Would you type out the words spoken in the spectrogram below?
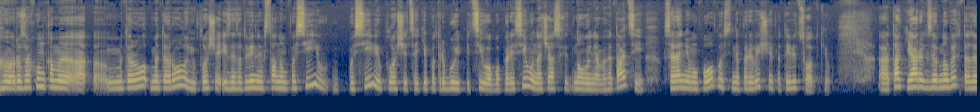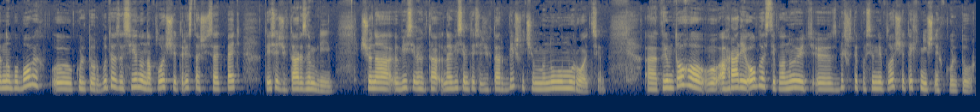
розрахунками е, метеорологів, площа із незадовільним станом посівів, посівів, площі, які потребують підсіву або пересіву на час відновлення вегетації, в середньому по області не перевищує 5%. Е, Так, ярих зернових та зернобобових е, культур буде засіяно на площі 365 тисяч гектар землі, що на 8, гектар, на 8 тисяч гектар більше, ніж в минулому році. Е, Крім того, аграрії області планують е, збільшити посівні площі технічних культур.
